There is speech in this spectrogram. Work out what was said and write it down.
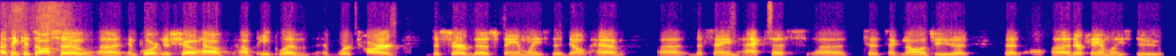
I think it's also uh, important to show how, how people have, have worked hard to serve those families that don't have uh, the same access uh, to technology that, that other families do.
